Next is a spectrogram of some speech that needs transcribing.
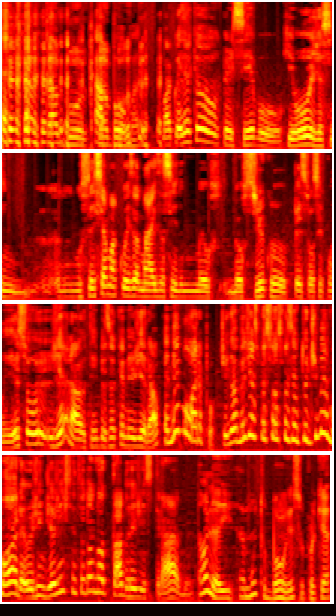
Acabou, Acabou, mano. Uma coisa que eu percebo que hoje, assim, não sei se é uma coisa mais assim do meu, meu círculo, pessoas que eu conheço, ou geral. Eu tenho a impressão que é meio geral. É memória, pô. Antigamente as pessoas faziam tudo de memória. Hoje em dia a gente tem tudo anotado, registrado. Olha aí, é muito bom isso, porque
